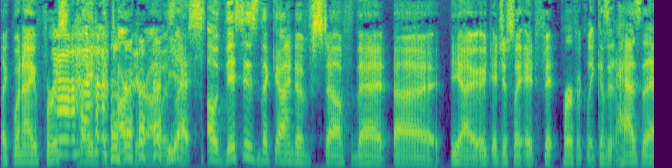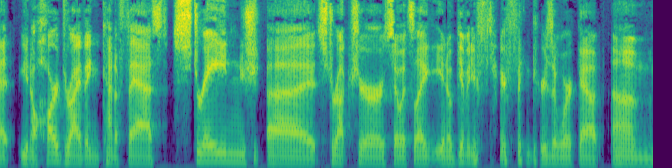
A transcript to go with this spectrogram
Like when I first Yeah. played Guitar Hero, I was Yes. like, "Oh, this is the kind of stuff that, uh, yeah, it, it just like it fit perfectly because it has that you know hard driving, kind of fast, strange uh structure. So it's like you know giving your your fingers a workout. Um,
